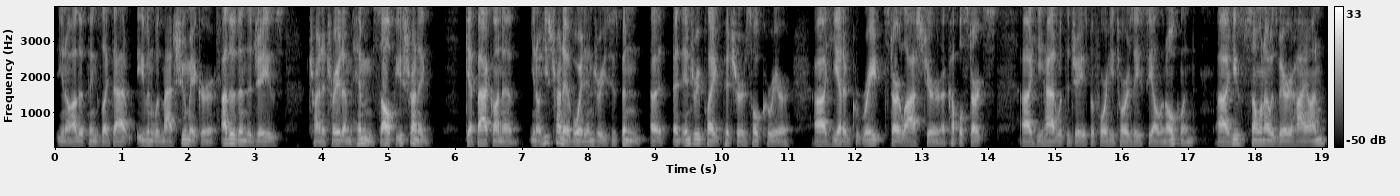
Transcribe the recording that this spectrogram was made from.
you know other things like that. Even with Matt Shoemaker, other than the Jays trying to trade him, him himself, he's trying to get back on a you know he's trying to avoid injuries. He's been a, an injury plagued pitcher his whole career. Uh, he had a great start last year. A couple starts uh, he had with the Jays before he tore his ACL in Oakland. Uh, he's someone I was very high on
